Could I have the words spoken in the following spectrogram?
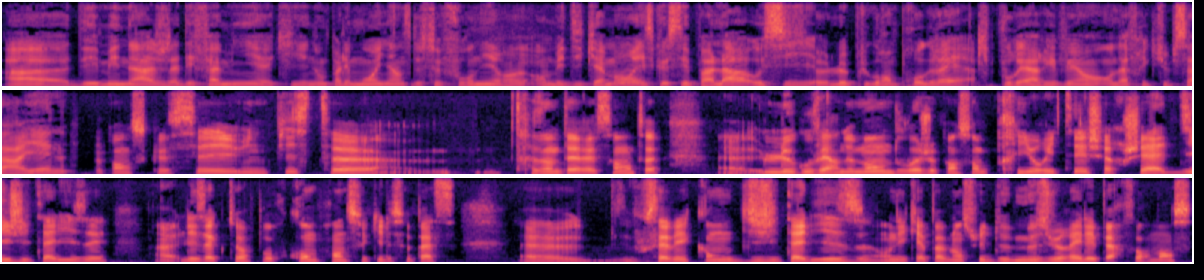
à des ménages, à des familles qui n'ont pas les moyens de se fournir en médicaments, est-ce que c'est pas là aussi le plus grand progrès qui pourrait arriver en Afrique subsaharienne? Je pense que c'est une piste euh, très intéressante. Euh, le gouvernement doit, je pense, en priorité chercher à digitaliser euh, les acteurs pour comprendre ce qu'il se passe. vous savez, quand on digitalise, on est capable ensuite de mesurer les performances.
